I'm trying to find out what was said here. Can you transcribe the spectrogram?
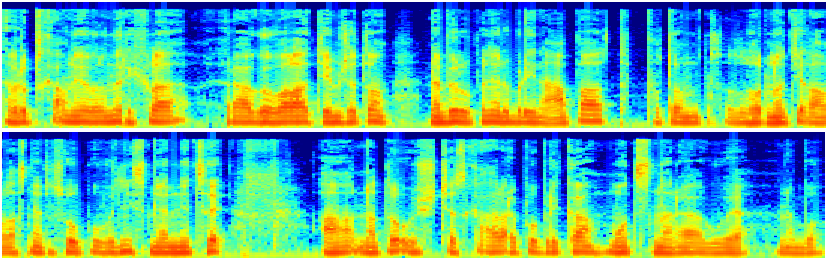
Evropská unie velmi rychle reagovala tím, že to nebyl úplně dobrý nápad, potom to zhodnotila vlastně to jsou původní směrnici a na to už Česká republika moc nereaguje, nebo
